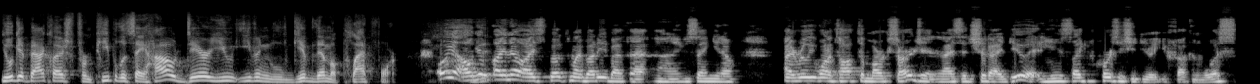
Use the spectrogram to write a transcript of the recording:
you'll get backlash from people that say, "How dare you even give them a platform?" Oh yeah, I'll get. I know. I spoke to my buddy about that. Uh, he was saying, you know, I really want to talk to Mark Sargent, and I said, should I do it? And he's like, of course you should do it, you fucking wuss.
